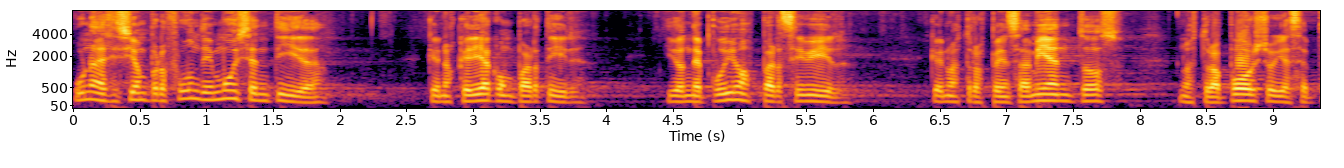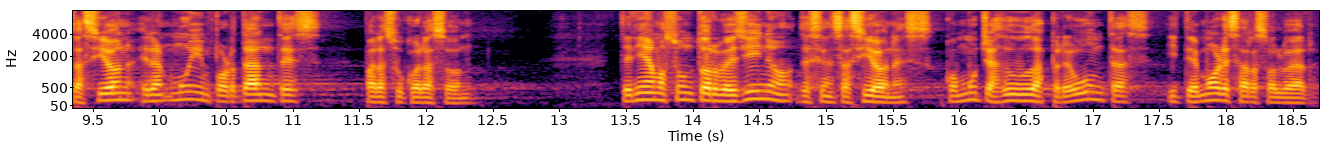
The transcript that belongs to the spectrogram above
Una decisión profunda y muy sentida que nos quería compartir y donde pudimos percibir que nuestros pensamientos, nuestro apoyo y aceptación eran muy importantes para su corazón. Teníamos un torbellino de sensaciones, con muchas dudas, preguntas y temores a resolver.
